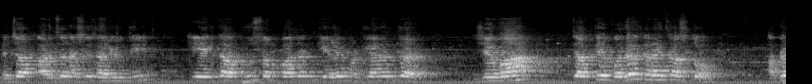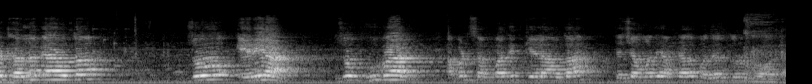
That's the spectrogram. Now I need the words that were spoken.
त्याच्यात अडचण अशी झाली होती की एकदा भूसंपादन केले म्हटल्यानंतर जेव्हा त्यात ते बदल करायचा असतो आपलं ठरलं काय होतं? जो एरिया जो भूभाग आपण संपादित केला होता त्याच्यामध्ये आपल्याला बदल करून हवा होता.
